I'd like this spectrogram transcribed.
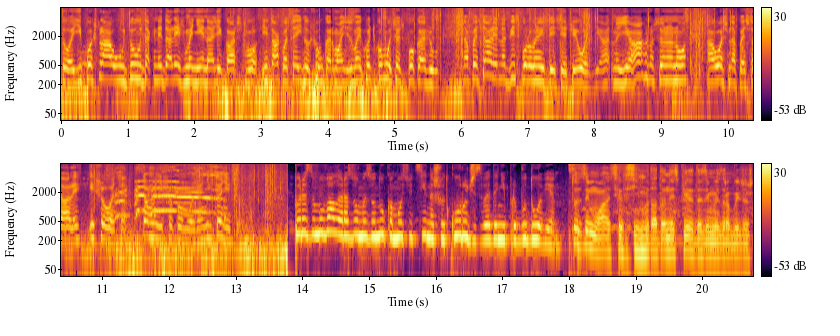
то. І пішла у ту, так не дали ж мені на лікарство. І так оце й ношу в кармані. Думаю, хоч комусь щось покажу. Написали на 2,5 тисячі. Ось діаг- діагноз, ну, а ось написали. І що оце? Хто мені що поможе? Ніхто нічого. Перезимували разом із онуком ось у ці на швидкуруч зведеній прибудові. Тут зимували цілу зиму, тато не спіли до зими зробити. ж.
